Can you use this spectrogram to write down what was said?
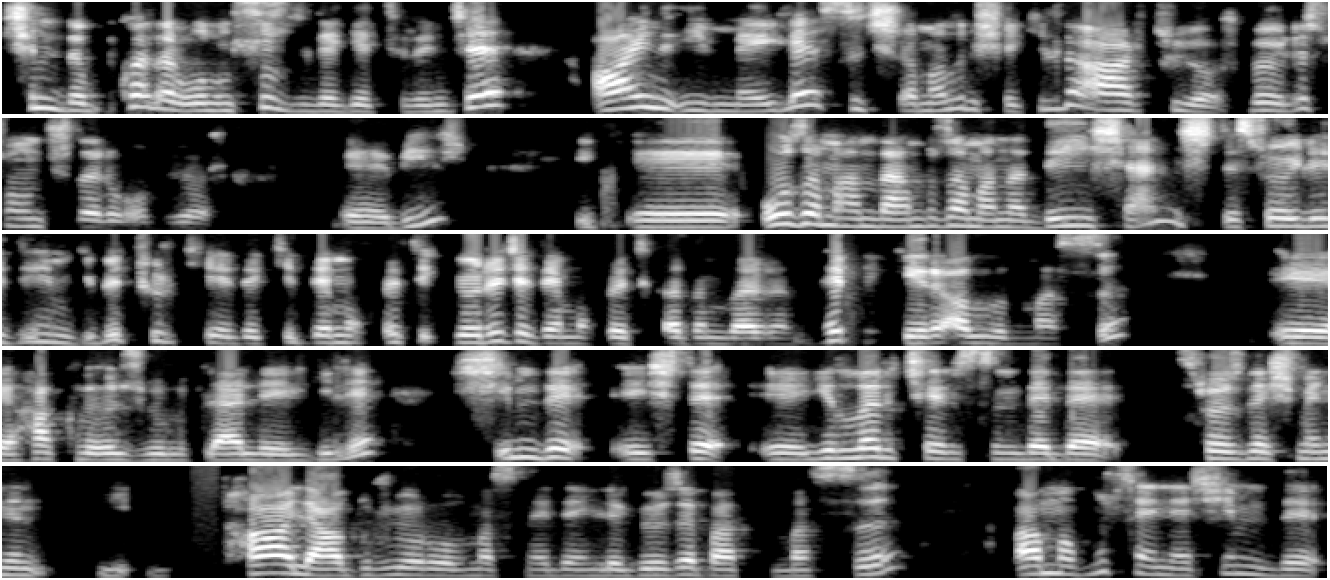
Şimdi bu kadar olumsuz dile getirince aynı ivmeyle sıçramalı bir şekilde artıyor. Böyle sonuçları oluyor e, bir. E, o zamandan bu zamana değişen işte söylediğim gibi Türkiye'deki demokratik, görece demokratik adımların hep geri alınması e, hak ve özgürlüklerle ilgili. Şimdi e, işte e, yıllar içerisinde de sözleşmenin hala duruyor olması nedeniyle göze batması ama bu sene şimdi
